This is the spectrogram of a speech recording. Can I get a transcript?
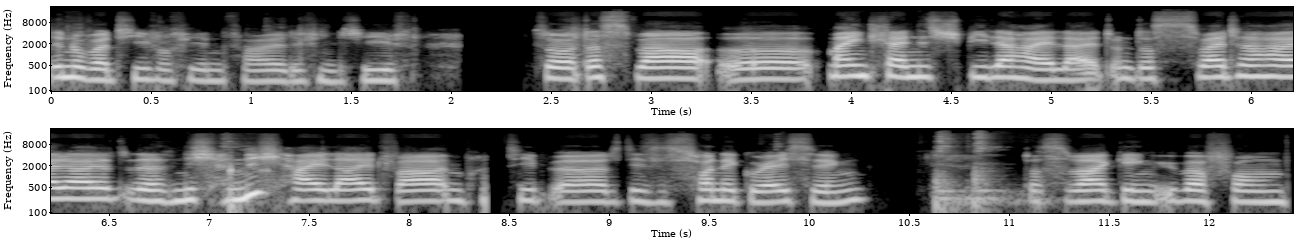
innovativ auf jeden Fall, definitiv. So, das war äh, mein kleines Spiele-Highlight. Und das zweite Highlight, äh, nicht, nicht Highlight, war im Prinzip äh, dieses Sonic Racing. Das war gegenüber vom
